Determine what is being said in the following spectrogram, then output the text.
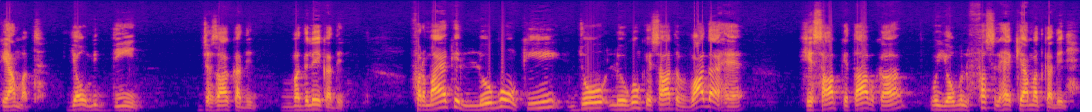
قیامت، یوم الدین، جزا کا دن، بدلے کا دن۔ فرمایا کہ لوگوں کی، جو لوگوں کے ساتھ وعدہ ہے، حساب کتاب کا، وہ یوم الفصل ہے، قیامت کا دن ہے۔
